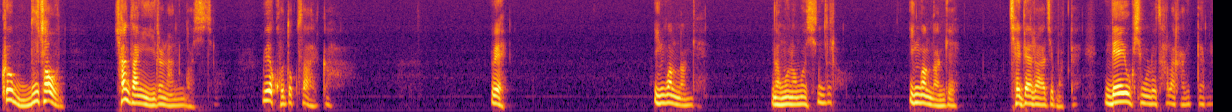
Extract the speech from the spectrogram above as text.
그 무서운 현상이 일어나는 것이죠. 왜 고독사 할까? 왜? 인간관계. 너무너무 힘들어. 인간관계 제대로 하지 못해. 내 욕심으로 살아가기 때문에.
